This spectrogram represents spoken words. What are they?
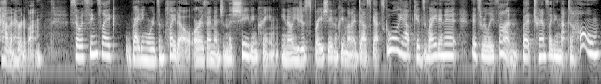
haven't heard of them. So it's things like writing words in Play Doh, or as I mentioned, the shaving cream. You know, you just spray shaving cream on a desk at school, you have kids write in it, it's really fun. But translating that to home,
